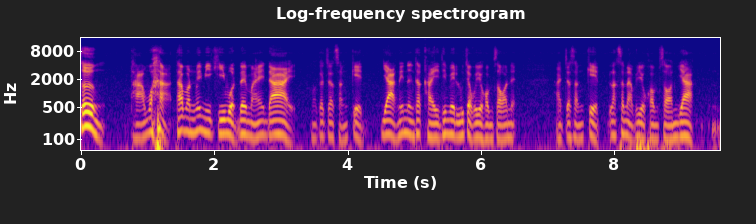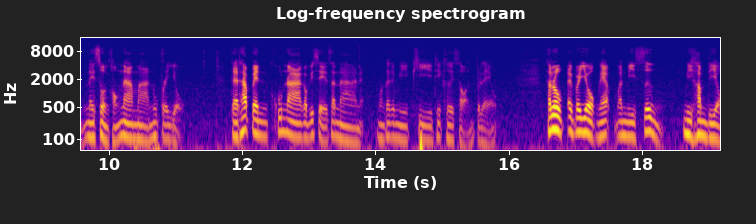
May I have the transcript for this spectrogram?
ซึ่งถามว่าถ้ามันไม่มีคีย์เวิร์ดได้ไหมได้ มันก็จะสังเกตยากนิดนึงถ้าใครที่ไม่รู้จักประโยคความซ้อนเนี่ย อาจจะสังเกตลักษณะประโยคความซ้อนยากในส่วนของนามานุประโยค แต่ถ้าเป็นคุณากับวิเศษนาเนี่ยมันก็จะมีคีย์ที่เคยสอนไปแล้ว สรุปไอ้ประโยคเนี้ยมันมีซึ่งมีคำเดียว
